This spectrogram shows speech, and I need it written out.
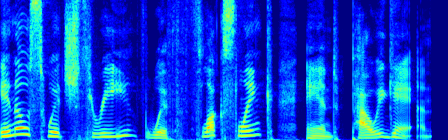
InnoSwitch 3 with FluxLink and PowiGaN.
